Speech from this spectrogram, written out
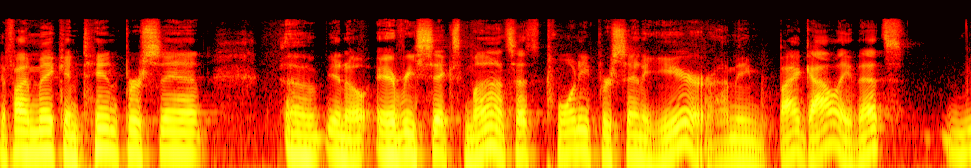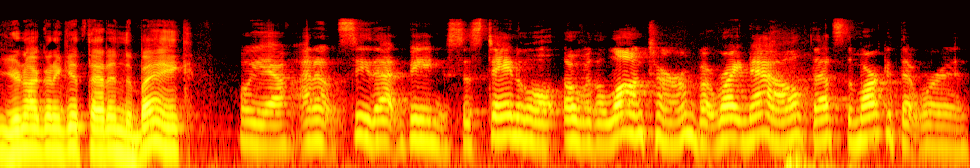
If I'm making 10%, uh, you know, every six months, that's 20% a year. I mean, by golly, that's, you're not going to get that in the bank. Well yeah i don't see that being sustainable over the long term but right now that's the market that we're in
